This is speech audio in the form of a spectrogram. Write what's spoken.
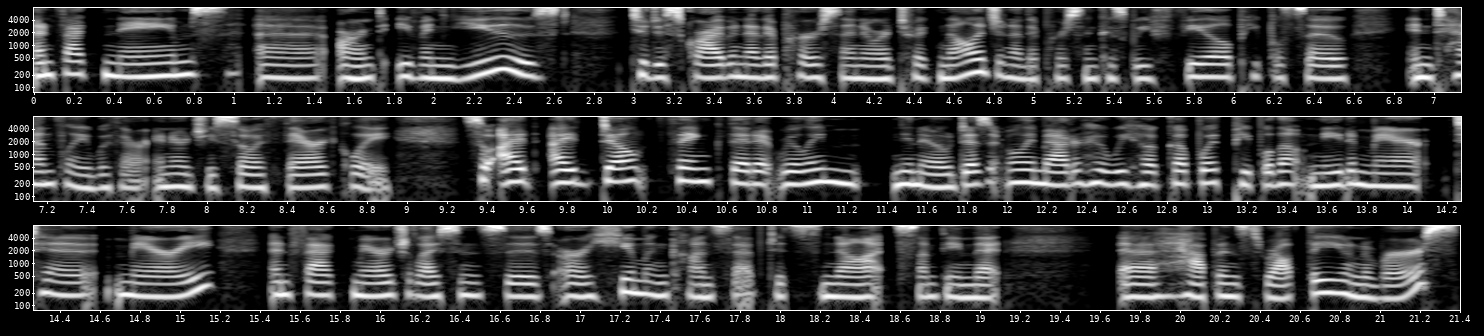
In fact, names uh, aren't even used to describe another person or to acknowledge another person because we feel people so intently with our energy, so etherically. So I, I don't think that it really, you know, doesn't really matter who we hook up with. People don't need to, mar- to marry. In fact, marriage licenses are a human concept. It's not something that uh, happens throughout the universe.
